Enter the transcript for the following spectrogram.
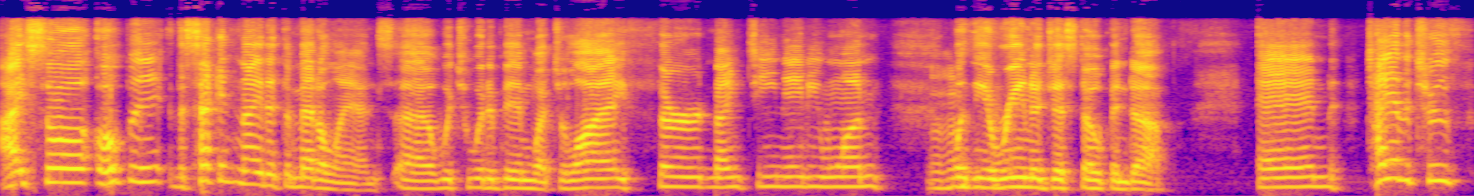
I saw open the second night at the Meadowlands, uh, which would have been what July third, nineteen eighty one mm-hmm. when the arena just opened up. And tell you the truth,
